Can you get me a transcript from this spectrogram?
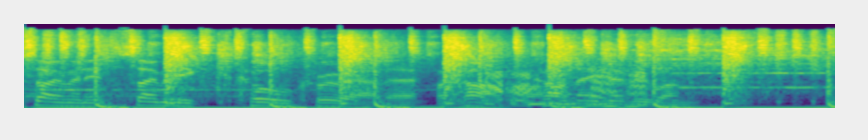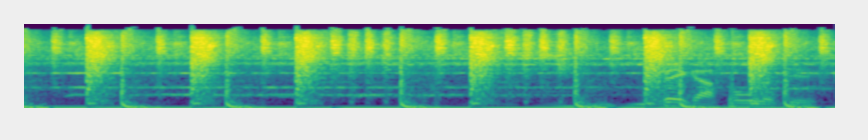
So many, so many cool crew out there. I can't, I can't name everyone. Big up all of you.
